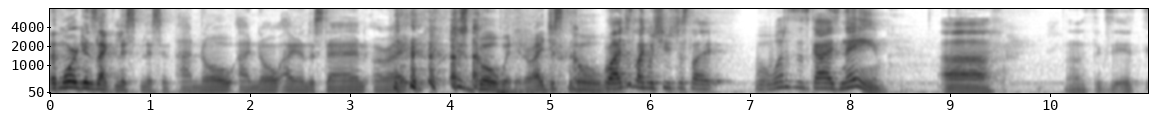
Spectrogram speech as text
And Morgan's like, listen, listen. I know, I know, I understand. All right, just go with it. All right, just go. With Well, I it. just like when she was just like, well, "What is this guy's name?" Uh, oh, it's, it's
